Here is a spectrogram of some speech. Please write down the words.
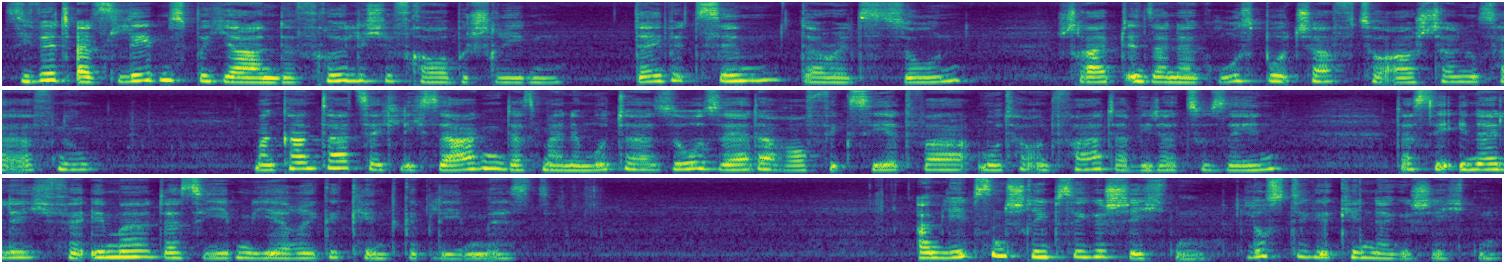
Sie wird als lebensbejahende, fröhliche Frau beschrieben. David Sim, Dorrits Sohn, schreibt in seiner Grußbotschaft zur Ausstellungseröffnung, man kann tatsächlich sagen, dass meine Mutter so sehr darauf fixiert war, Mutter und Vater wiederzusehen, dass sie innerlich für immer das siebenjährige Kind geblieben ist. Am liebsten schrieb sie Geschichten, lustige Kindergeschichten,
